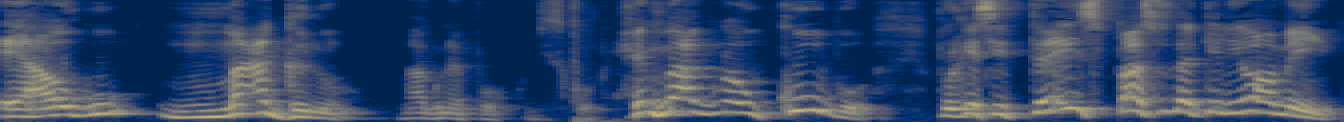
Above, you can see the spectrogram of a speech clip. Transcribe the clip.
é algo magno. Magno é pouco, desculpe. É magno ao cubo. Porque se três passos daquele homem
